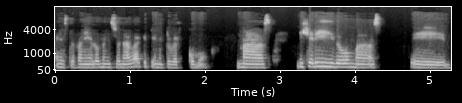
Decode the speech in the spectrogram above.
Estefanía lo mencionaba, que tiene que ver como más digerido, más, eh,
